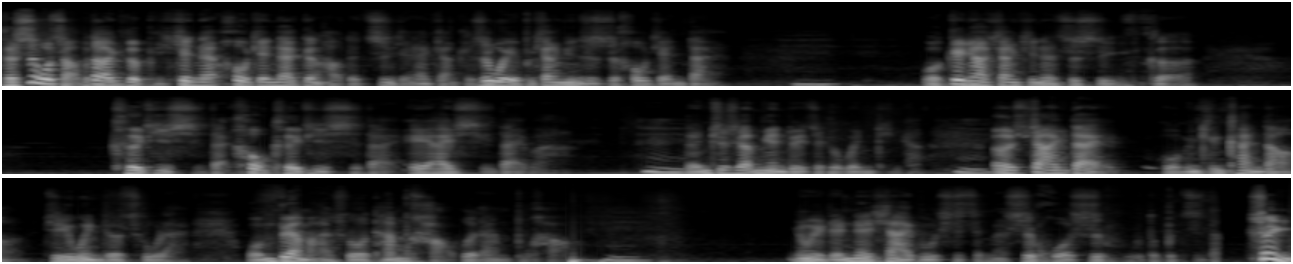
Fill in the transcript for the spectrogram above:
可是我找不到一个比现在后现代更好的字眼来讲，可是我也不相信这是后现代。嗯，我更要相信的这是一个科技时代、后科技时代、AI 时代吧。嗯，人就是要面对这个问题啊。嗯，而下一代我们已经看到这些问题都出来，我们不要马上说他们好或者他们不好。嗯，因为人类下一步是什么，是祸是福都不知道。所以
